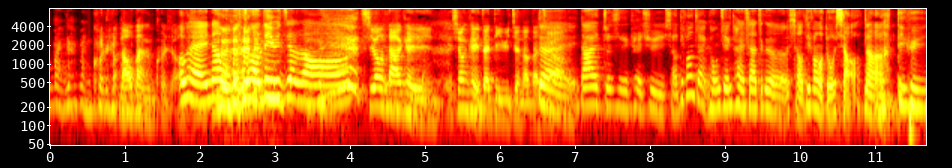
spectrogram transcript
板应该蛮困扰。老板很困扰。OK，那我们就地狱见喽。希望大家可以，希望可以在地狱见到大家。对，大家就是可以去小地方展演空间看一下这个小地方有多小，那地狱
